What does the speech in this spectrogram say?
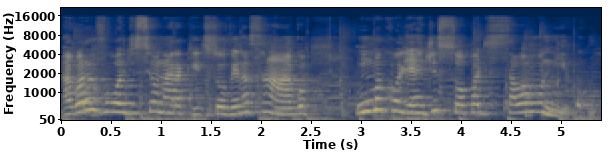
Agora eu vou adicionar aqui, dissolver nessa água, uma colher de sopa de sal amoníaco.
